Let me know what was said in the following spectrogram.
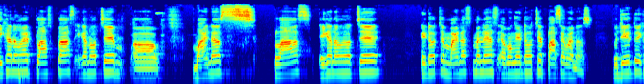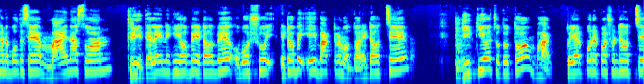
এখানে হয় প্লাস প্লাস এখানে হচ্ছে মাইনাস প্লাস এখানে হচ্ছে, এটা হচ্ছে মাইনাস মাইনাস এবং এটা হচ্ছে প্লাসে মাইনাস তো যেহেতু এখানে বলতেছে মাইনাস ওয়ান থ্রি তাহলে এখানে কি হবে? এটা হবে অবশ্যই, এটা হবে এই ভাগটার মধ্যে আর এটা হচ্ছে দ্বিতীয়, চতুর্থ ভাগ। তো এর পরের প্রশ্নটি হচ্ছে,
